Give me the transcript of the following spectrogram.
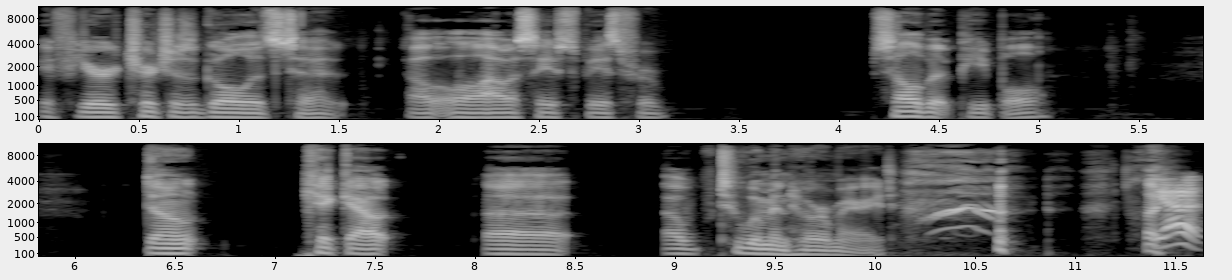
if your church's goal is to allow a safe space for celibate people don't kick out uh, uh two women who are married like, yeah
